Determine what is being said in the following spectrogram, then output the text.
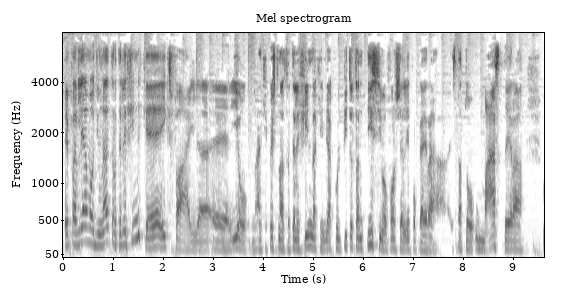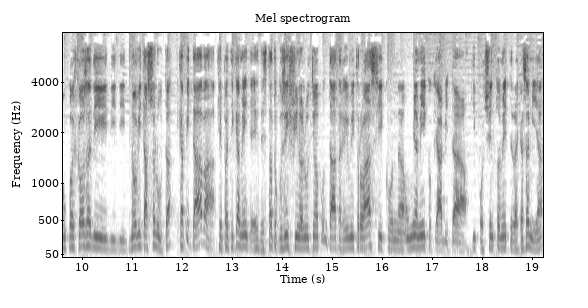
E parliamo di un altro telefilm che è X-File. Eh, io, anche questo è un altro telefilm che mi ha colpito tantissimo, forse all'epoca era è stato un must, era un qualcosa di, di- di novità assoluta. Capitava che praticamente, ed è stato così fino all'ultima puntata, che io mi trovassi con un mio amico che abita tipo a 100 metri da casa mia,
